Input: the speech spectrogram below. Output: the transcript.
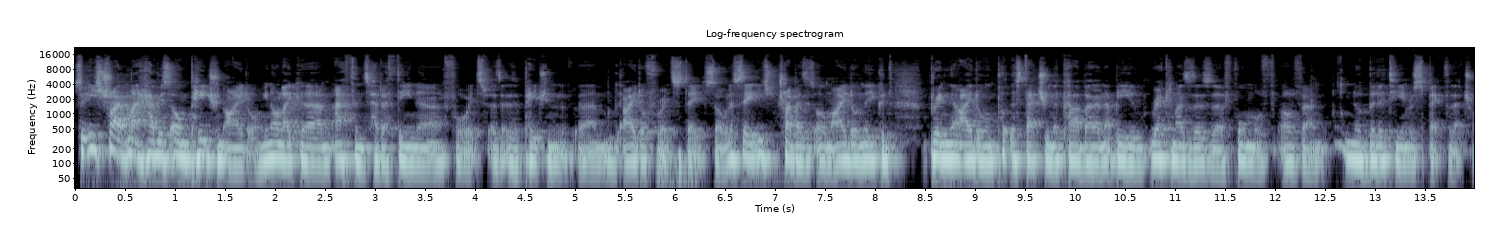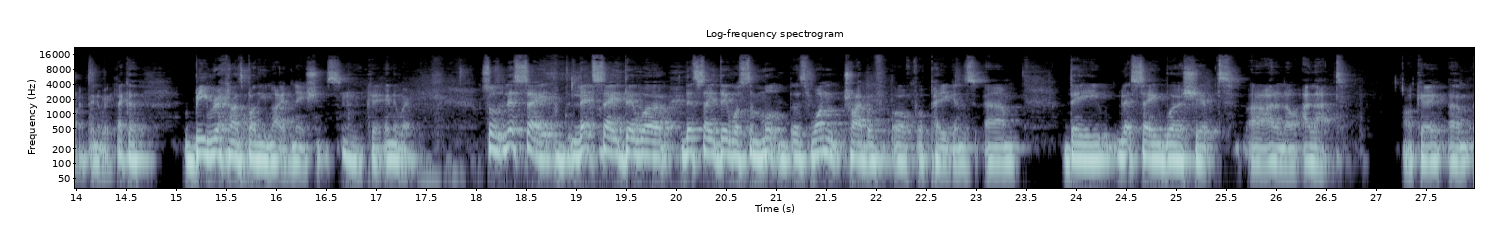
So each tribe might have its own patron idol. You know, like um, Athens had Athena for its as, as a patron um, idol for its state. So let's say each tribe has its own idol, and then you could bring the idol and put the statue in the Kaaba, and that be recognized as a form of, of um, nobility and respect for that tribe. Anyway, like a being recognized by the United Nations. Okay. Anyway, So let's say let's say there were let's say there was some there's one tribe of, of, of pagans. Um, they let's say worshipped uh, I don't know Alat, okay, um,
